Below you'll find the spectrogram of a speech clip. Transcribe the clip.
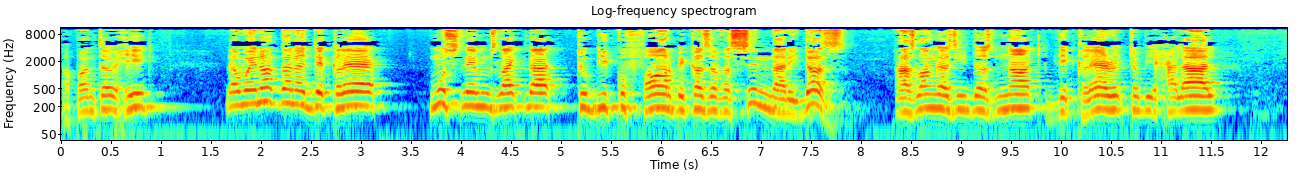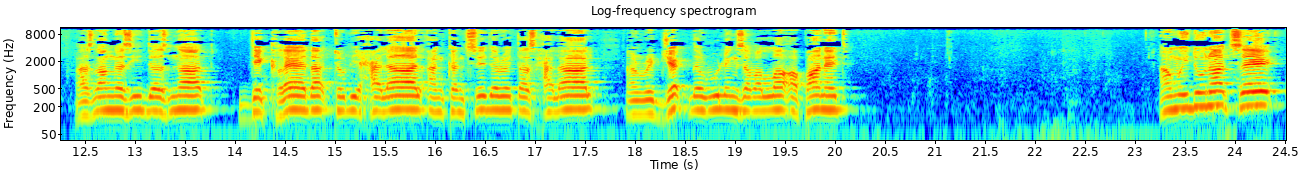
upon Tawheed. Then we're not gonna declare Muslims like that to be kuffar because of a sin that he does. As long as he does not declare it to be halal as long as he does not declare that to be halal and consider it as halal and reject the rulings of Allah upon it. And we do not say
